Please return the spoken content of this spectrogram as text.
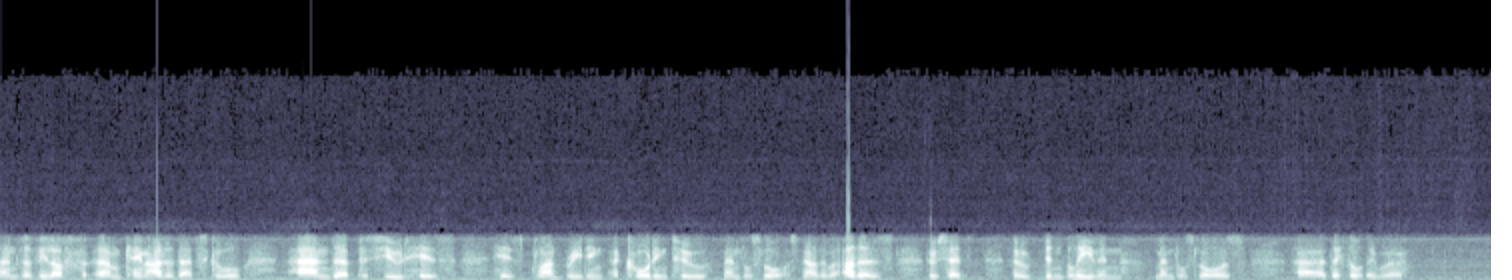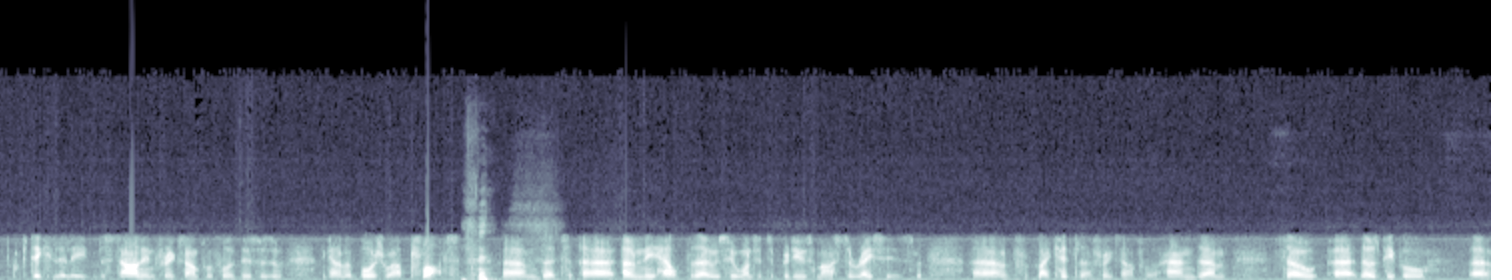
and Vavilov um, came out of that school and uh, pursued his his plant breeding according to Mendel's laws. Now there were others who said who didn't believe in Mendel's laws. Uh, they thought they were particularly Stalin, for example, thought this was a, a kind of a bourgeois plot um, that uh, only helped those who wanted to produce master races, uh, like Hitler, for example. And um, so uh, those people uh,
